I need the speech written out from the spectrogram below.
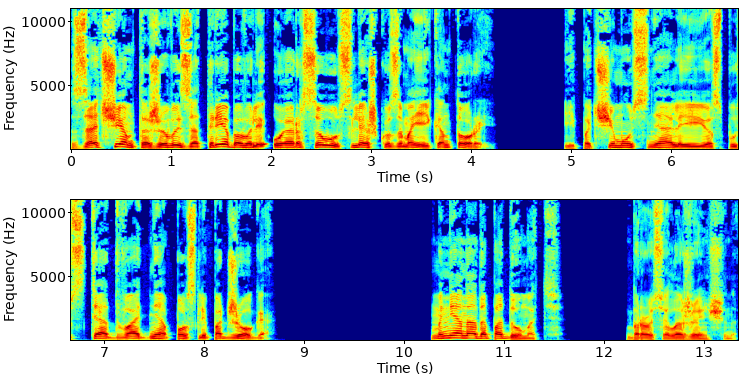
Зачем-то же вы затребовали у РСУ слежку за моей конторой? И почему сняли ее спустя два дня после поджога? Мне надо подумать, — бросила женщина.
